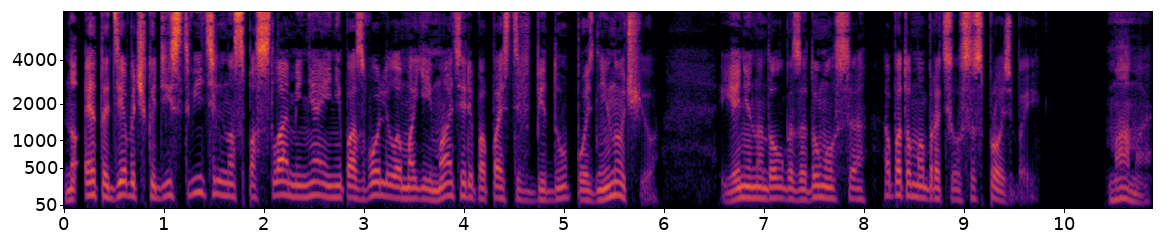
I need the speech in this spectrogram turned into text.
Но эта девочка действительно спасла меня и не позволила моей матери попасть в беду поздней ночью. Я ненадолго задумался, а потом обратился с просьбой. «Мама,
